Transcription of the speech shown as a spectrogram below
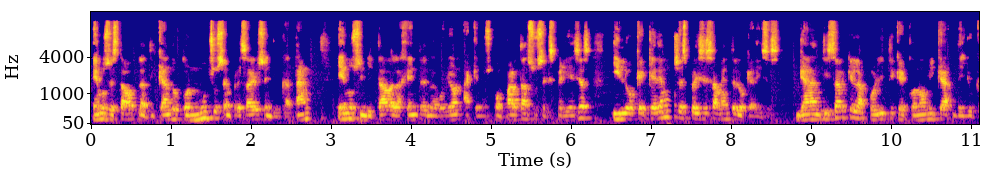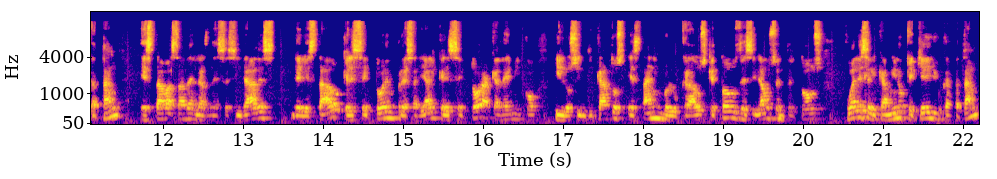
Hemos estado platicando con muchos empresarios en Yucatán, hemos invitado a la gente de Nuevo León a que nos compartan sus experiencias y lo que queremos es precisamente lo que dices, garantizar que que la política económica de Yucatán está basada en las necesidades del Estado, que el sector empresarial, que el sector académico y los sindicatos están involucrados, que todos decidamos entre todos cuál es el camino que quiere Yucatán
